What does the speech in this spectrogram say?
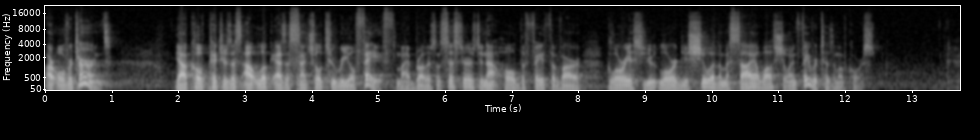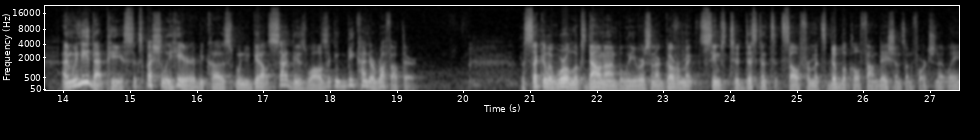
are overturned. Yaakov pictures this outlook as essential to real faith. My brothers and sisters, do not hold the faith of our glorious Lord Yeshua the Messiah while showing favoritism, of course. And we need that peace, especially here, because when you get outside these walls, it can be kind of rough out there. The secular world looks down on believers, and our government seems to distance itself from its biblical foundations, unfortunately.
